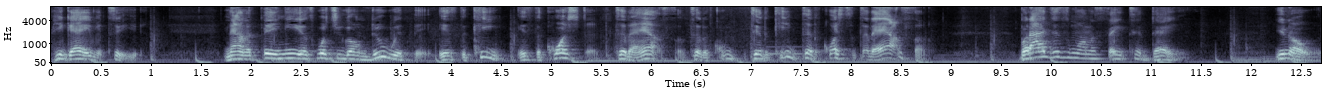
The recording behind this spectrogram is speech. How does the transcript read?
He gave it to you. Now the thing is, what you gonna do with it is the key. Is the question to the answer to the to the key to the question to the answer. But I just want to say today, you know,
